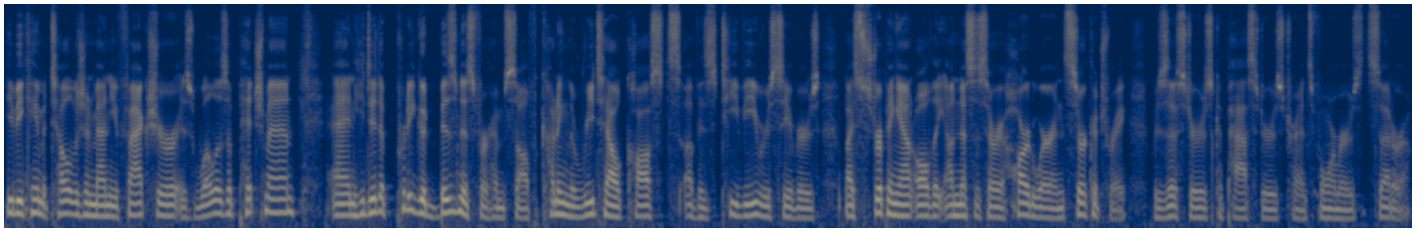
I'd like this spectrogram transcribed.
He became a television manufacturer as well as a pitchman, and he did a pretty good business for himself, cutting the retail costs of his TV receivers by stripping out all the unnecessary hardware and circuitry, resistors, capacitors, transformers, etc.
